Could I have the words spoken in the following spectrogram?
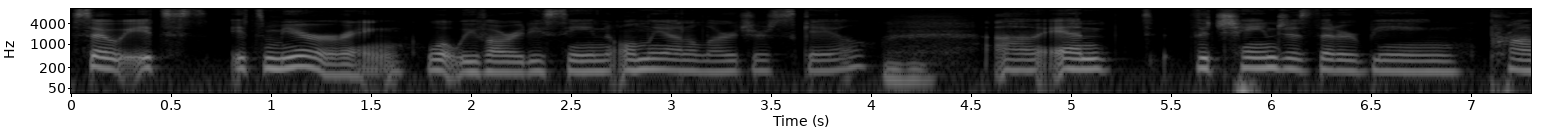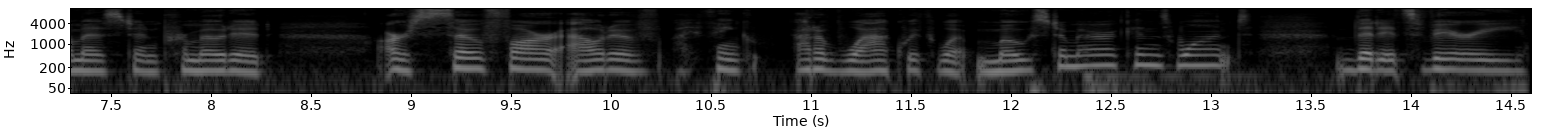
So it's it's mirroring what we've already seen, only on a larger scale, mm-hmm. uh, and the changes that are being promised and promoted are so far out of, I think, out of whack with what most Americans want that it's very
